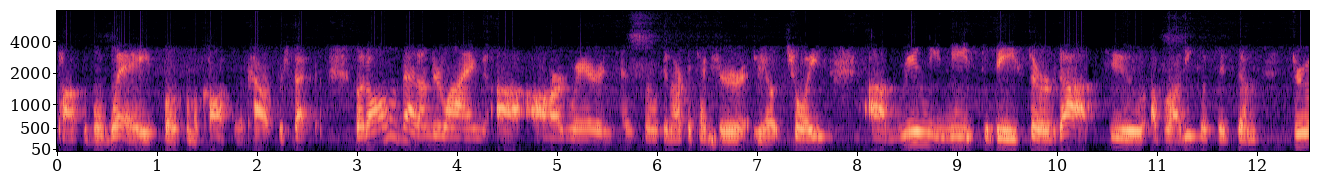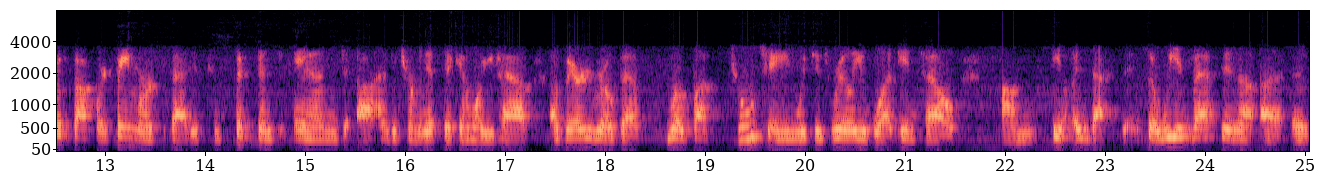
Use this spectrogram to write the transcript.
possible way, both from a cost and a power perspective. But all of that underlying uh, hardware and, and, silicon architecture, you know, choice um, really needs to be served up to a broad ecosystem through a software framework that is consistent and, uh, and deterministic and where you have a very robust, robust tool chain, which is really what Intel um, you know, invests in. So we invest in a, a, a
